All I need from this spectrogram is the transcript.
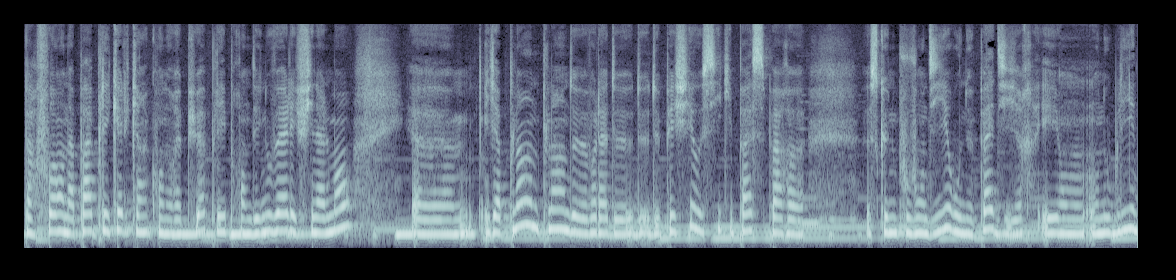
Parfois, on n'a pas appelé quelqu'un qu'on aurait pu appeler, prendre des nouvelles. Et finalement, euh, il y a plein, plein de, voilà, de- de péchés aussi qui passent par, euh, ce que nous pouvons dire ou ne pas dire. Et on, oublie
